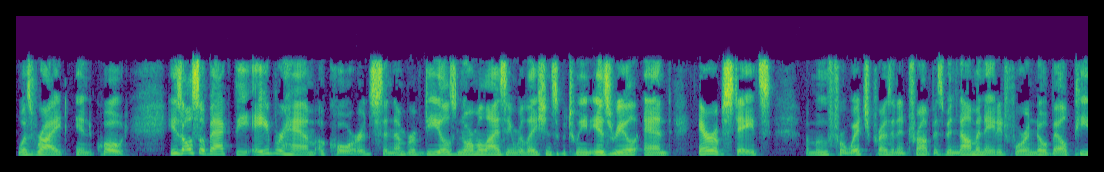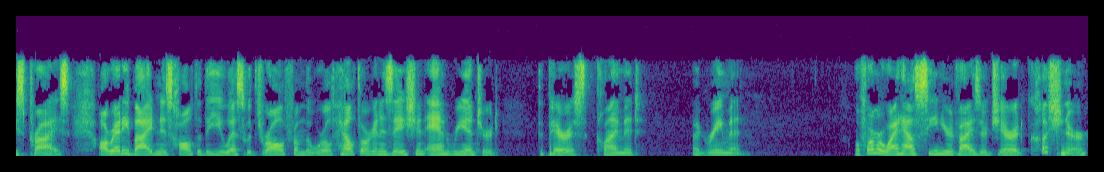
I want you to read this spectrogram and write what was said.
was right, end quote. He's also backed the Abraham Accords, a number of deals normalizing relations between Israel and Arab states, a move for which President Trump has been nominated for a Nobel Peace Prize. Already, Biden has halted the U.S. withdrawal from the World Health Organization and re-entered the Paris Climate Agreement. Well, former White House senior advisor Jared Kushner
